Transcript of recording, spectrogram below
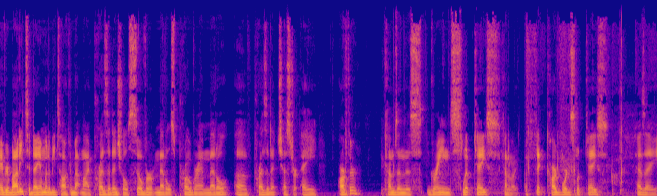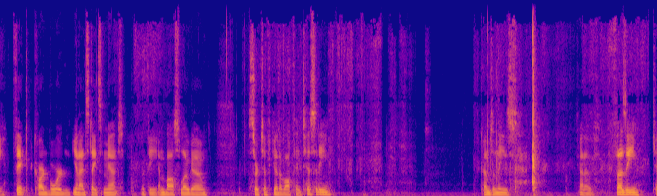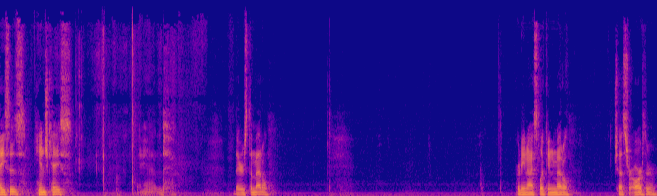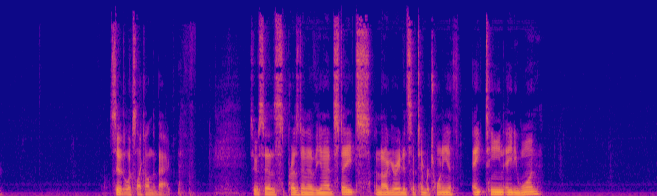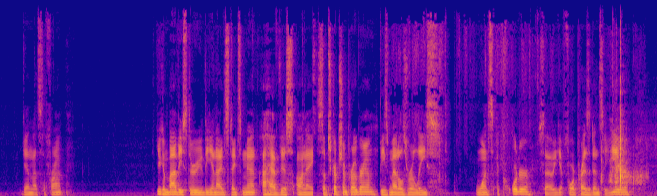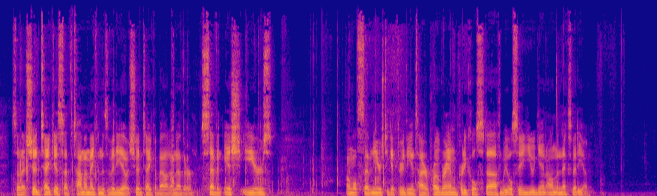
Hey everybody, today I'm going to be talking about my Presidential Silver Medals Program Medal of President Chester A. Arthur. It comes in this green slip case, kind of a, a thick cardboard slip case. Has a thick cardboard United States Mint with the embossed logo, certificate of authenticity. Comes in these kind of fuzzy cases, hinge case. There's the medal. Pretty nice looking medal. Chester Arthur. See what it looks like on the back. So it says President of the United States, inaugurated September 20th, 1881. Again, that's the front. You can buy these through the United States Mint. I have this on a subscription program. These medals release once a quarter, so you get four presidents a year. So that should take us, at the time I'm making this video, it should take about another seven-ish years, almost seven years to get through the entire program. Pretty cool stuff. We will see you again on the next video.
